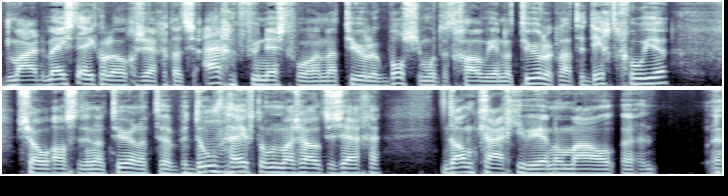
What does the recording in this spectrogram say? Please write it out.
maar de meeste ecologen zeggen dat is eigenlijk funest voor een natuurlijk bos. Je moet het gewoon weer natuurlijk laten dichtgroeien. Zoals de natuur het bedoeld mhm. heeft, om het maar zo te zeggen. Dan krijg je weer normaal uh,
